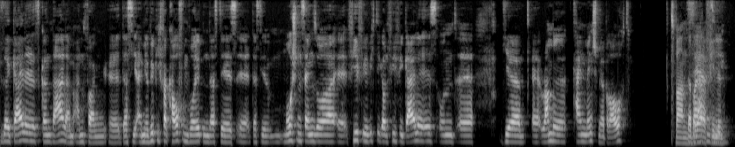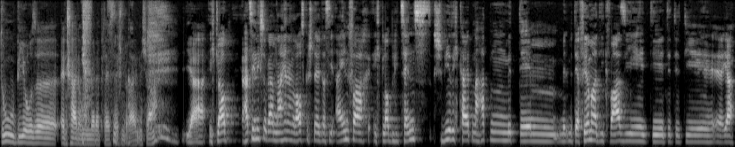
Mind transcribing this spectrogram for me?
dieser geile Skandal am Anfang, äh, dass sie einem ja wirklich verkaufen wollten, dass das, äh, dass der Motion Sensor äh, viel viel wichtiger und viel viel geiler ist und äh, hier äh, Rumble kein Mensch mehr braucht. Es waren Dabei sehr viele sie- dubiose Entscheidungen bei der PlayStation 3, nicht wahr? Ja, ich glaube, hat sich nicht sogar im Nachhinein herausgestellt, dass sie einfach, ich glaube, Lizenzschwierigkeiten hatten mit dem, mit, mit der Firma, die quasi die, die, die, die äh, ja,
